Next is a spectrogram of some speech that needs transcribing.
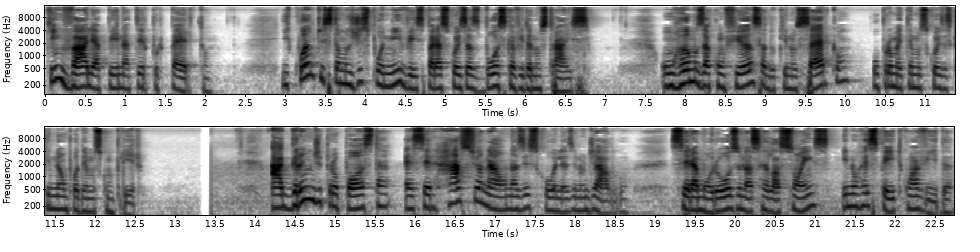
Quem vale a pena ter por perto? E quanto estamos disponíveis para as coisas boas que a vida nos traz. Honramos a confiança do que nos cercam ou prometemos coisas que não podemos cumprir? A grande proposta é ser racional nas escolhas e no diálogo, ser amoroso nas relações e no respeito com a vida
